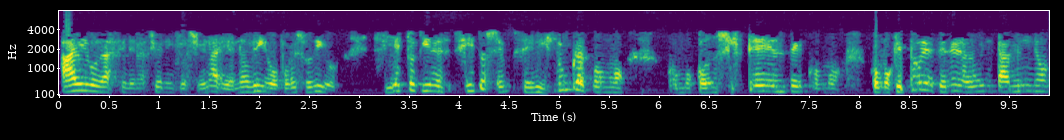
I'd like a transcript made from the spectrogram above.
algo de aceleración inflacionaria no digo por eso digo si esto tiene si esto se, se vislumbra como como consistente como como que puede tener algún camino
